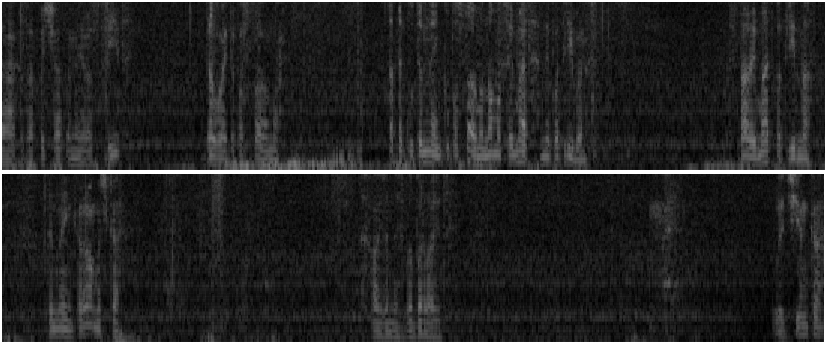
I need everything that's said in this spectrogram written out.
Так, запечатаний розплід. Давайте поставимо. Та таку темненьку поставимо, нам оцей мед не потрібен. Старий мед потрібна темненька рамочка. Хай вони вибирають. Личинка.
